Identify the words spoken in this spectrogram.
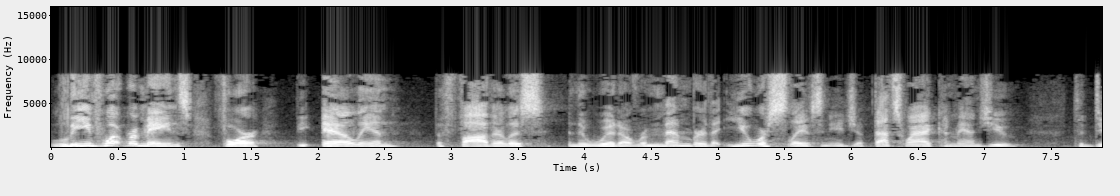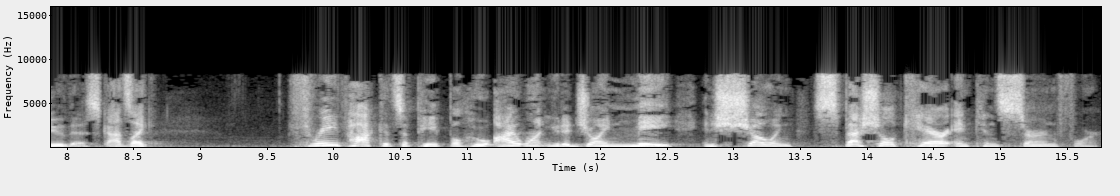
Leave what remains for the alien, the fatherless, and the widow. Remember that you were slaves in Egypt. That's why I command you to do this. God's like, three pockets of people who I want you to join me in showing special care and concern for.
